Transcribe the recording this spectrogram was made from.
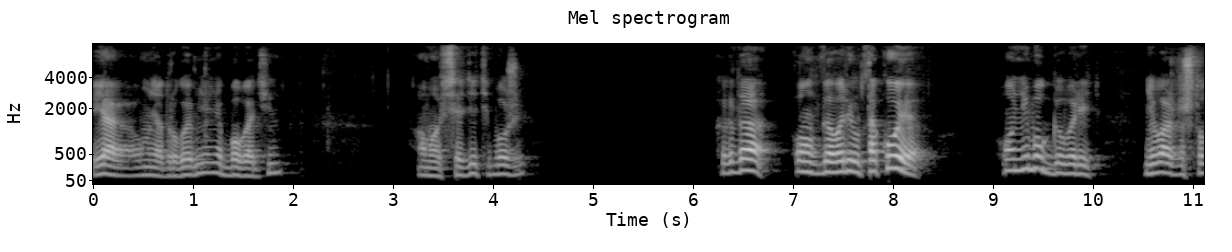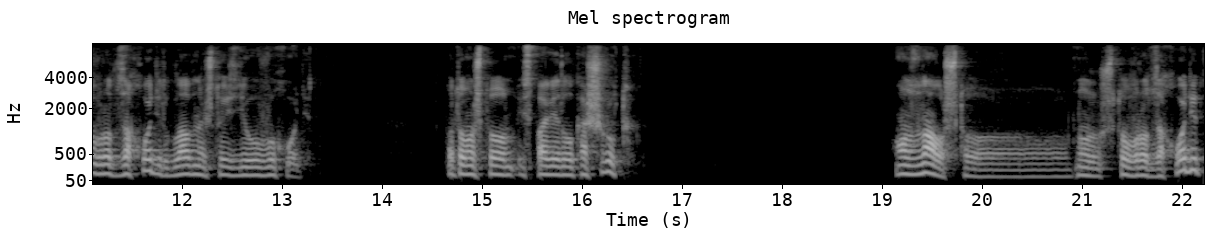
Я, у меня другое мнение, Бог один, а мы все дети Божьи. Когда он говорил такое, он не мог говорить, неважно, что в рот заходит, главное, что из него выходит. Потому что он исповедовал кашрут. Он знал, что, ну, что в рот заходит,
